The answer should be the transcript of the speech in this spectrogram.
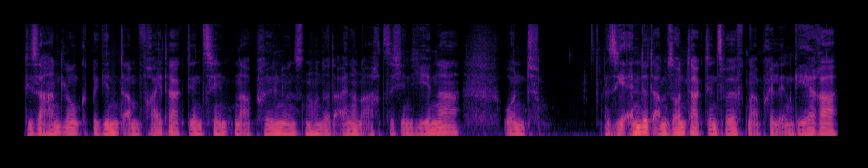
Diese Handlung beginnt am Freitag, den 10. April 1981 in Jena und Sie endet am Sonntag, den 12. April in Gera.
